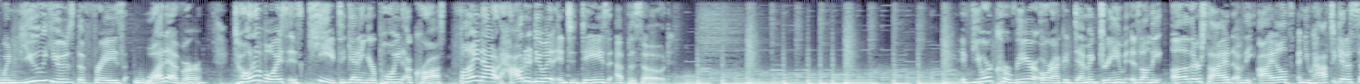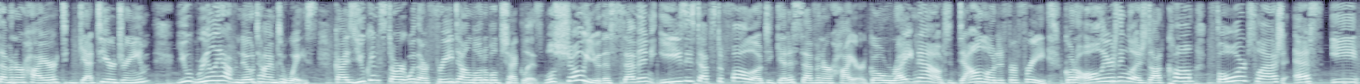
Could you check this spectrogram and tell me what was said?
When you use the phrase whatever, tone of voice is key to getting your point across. Find out how to do it in today's episode. If your career or academic dream is on the other side of the IELTS and you have to get a seven or higher to get to your dream, you really have no time to waste. Guys, you can start with our free downloadable checklist. We'll show you the seven easy steps to follow to get a seven or higher. Go right now to download it for free. Go to allearsenglish.com forward slash S-E-V-E-N.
